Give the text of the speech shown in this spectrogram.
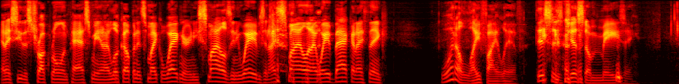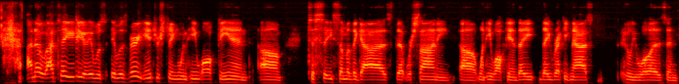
And I see this truck rolling past me and I look up and it's Michael Wagner and he smiles and he waves and I smile and I wave back and I think, what a life I live. This is just amazing. I know. I tell you, it was it was very interesting when he walked in um, to see some of the guys that were signing. Uh, when he walked in, they they recognized who he was, and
